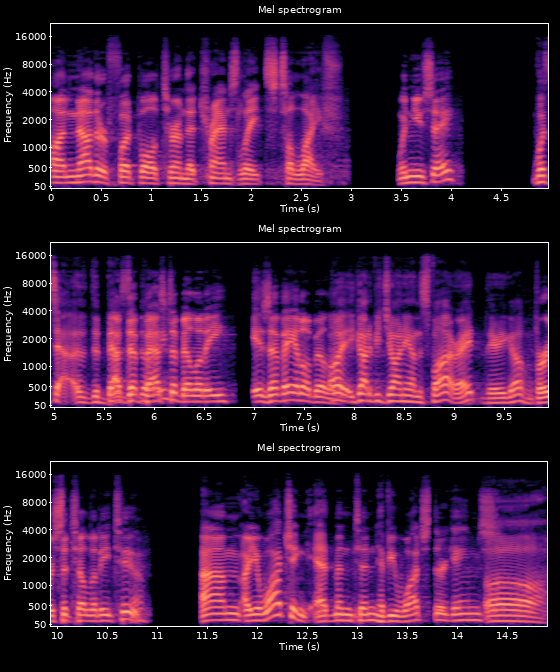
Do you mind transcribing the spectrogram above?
Another football term that translates to life. When you say what's that? Uh, The Uh, best, the ability? best ability is availability. Oh, you got to be Johnny on the spot, right? There you go. Versatility too. Um, are you watching Edmonton? Have you watched their games? Oh,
